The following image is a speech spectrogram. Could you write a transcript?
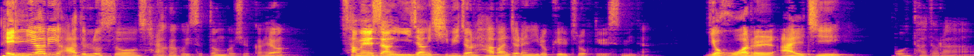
벨리알의 아들로서 살아가고 있었던 것일까요? 3회상 2장 12절 하반절에는 이렇게 기록되어 있습니다. 여호와를 알지 못하더라.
